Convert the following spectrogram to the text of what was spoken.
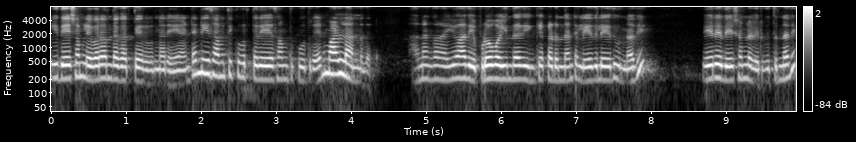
ఈ దేశంలో ఎవరు అందగత్తెరు ఉన్నారే అంటే నీ సమితి కూతురే సమితి కూతురే అని మళ్ళీ అన్నదట. అనగా అయ్యో అది ఎప్పుడో పోయింది అది ఇంకెక్కడ ఉందంటే లేదు లేదు ఉన్నది. వేరే దేశంలో పెరుగుతున్నది.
